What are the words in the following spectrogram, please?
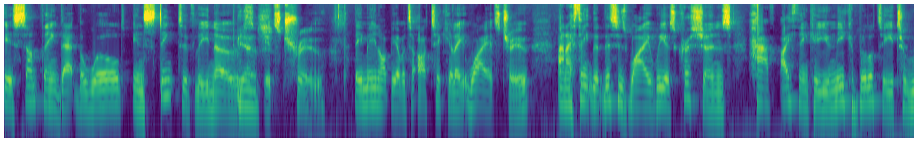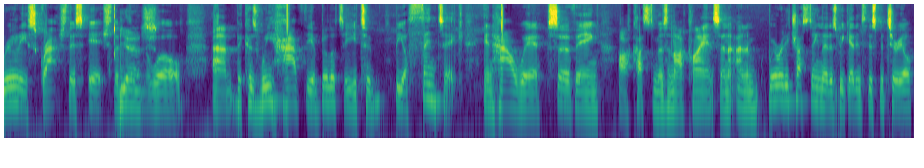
is something that the world instinctively knows Yes. it's true. They may not be able to articulate why it's true. And I think that this is why we as Christians have, I think, a unique ability to really scratch this itch that is Yes. in the world. Um, because we have the ability to be authentic in how we're serving our customers and our clients. And, and we're really trusting that as we get into this material,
